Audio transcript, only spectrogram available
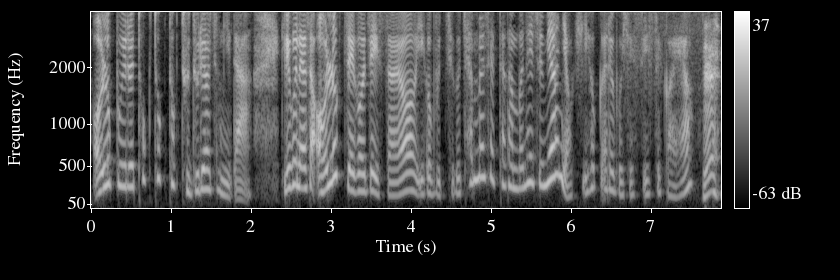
얼룩 부위를 톡톡톡 두드려줍니다. 그리고 나서 얼룩 제거제 있어요. 이거 묻히고 찬물 세탁 한번 해주면 역시 효과를 보실 수 있을 거예요. 네,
